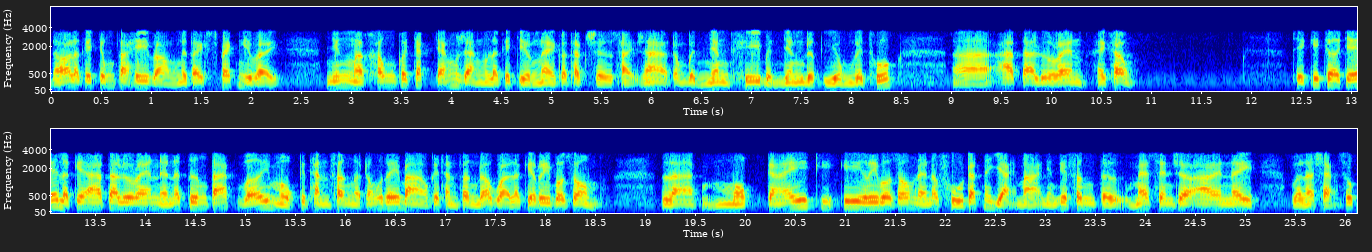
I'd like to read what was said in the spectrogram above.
đó là cái chúng ta hy vọng người ta expect như vậy. Nhưng mà không có chắc chắn rằng là cái chuyện này có thật sự xảy ra ở trong bệnh nhân khi bệnh nhân được dùng cái thuốc uh, ataluren hay không. Thì cái cơ chế là cái ataluren này nó tương tác với một cái thành phần ở trong cái tế bào. Cái thành phần đó gọi là cái ribosome. Là một cái cái, cái ribosome này nó phụ trách nó giải mã những cái phân tử messenger RNA và nó sản xuất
